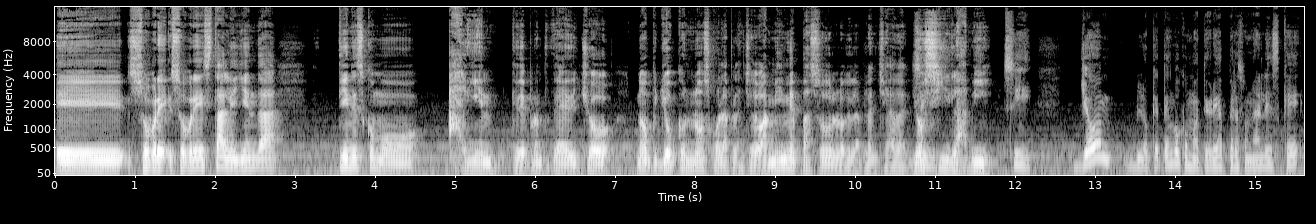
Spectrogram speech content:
Eh, sobre, sobre esta leyenda tienes como alguien que de pronto te haya dicho, no, pues yo conozco la planchada, a mí me pasó lo de la planchada, yo sí, la vi. Sí, yo lo que tengo como teoría personal es que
